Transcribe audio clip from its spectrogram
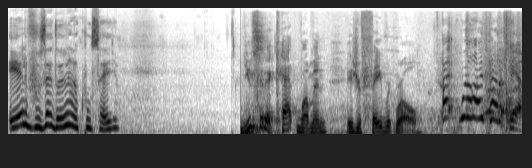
Et elle vous a donné un conseil. You said a Catwoman is your favorite role. I, well, I've had, a, yeah.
